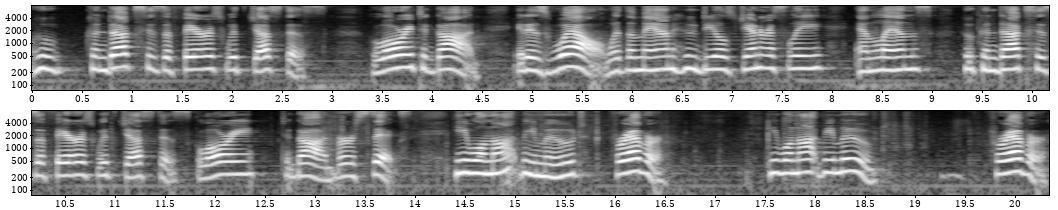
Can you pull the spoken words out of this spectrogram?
who conducts his affairs with justice. Glory to God. It is well with the man who deals generously and lends, who conducts his affairs with justice. Glory to God. Verse 6 He will not be moved forever. He will not be moved forever.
